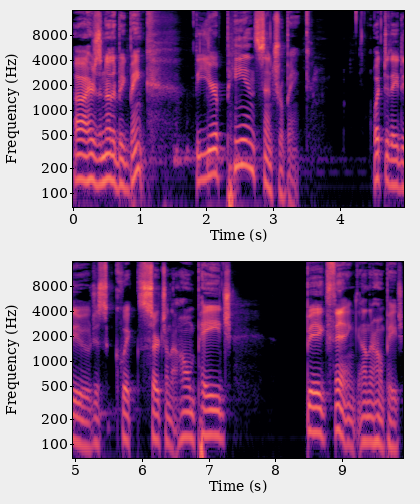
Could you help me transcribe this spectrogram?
Uh, here's another big bank the European Central Bank. What do they do? Just a quick search on the homepage. Big thing on their homepage.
